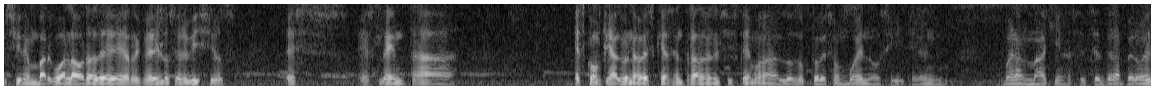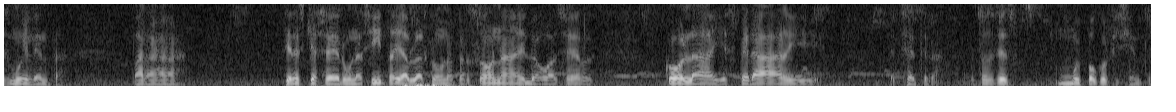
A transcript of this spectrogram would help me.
sin embargo, a la hora de requerir los servicios es, es lenta, es confiable. Una vez que has entrado en el sistema, los doctores son buenos y tienen buenas máquinas, etcétera, pero es muy lenta. Para tienes que hacer una cita y hablar con una persona y luego hacer cola y esperar y etcétera. Entonces es muy poco eficiente.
